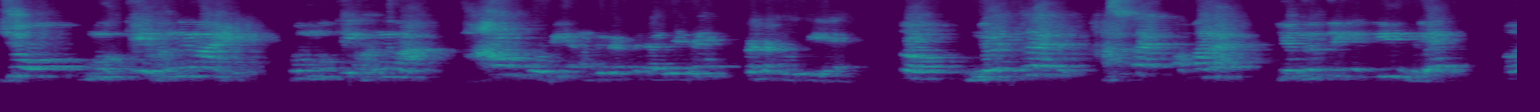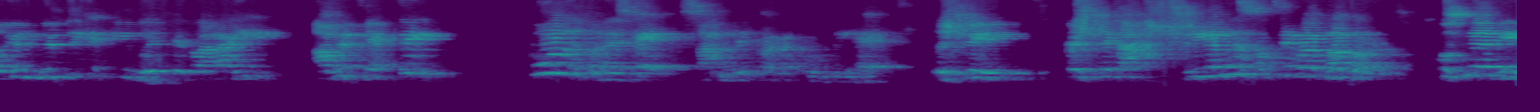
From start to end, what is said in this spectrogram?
जो मुक्ति भंगिमा है, वो मुक्ति भंगिमा भाव को भी अभिव्यक्त करने में प्रकट होती है। तो नृत्य हस्तक और परक ये नृत्य के तीन भेद, और इन नृत्य के तीन भेद के द्वारा ही अभिव्यक्ति पूर्ण तरह से सामने प्रकट होती है। तो श्री कृष्ण का श्रीअंग सबसे बड़ा भक्त उसमें भी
